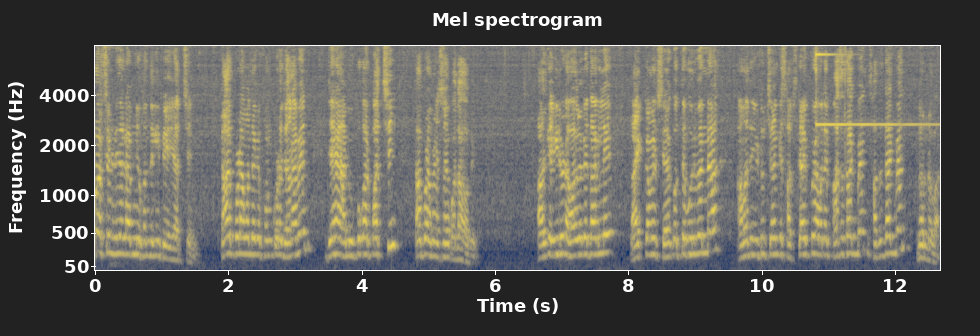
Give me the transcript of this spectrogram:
পার্সেন্ট রেজাল্ট আপনি ওখান থেকেই পেয়ে যাচ্ছেন। তারপরে আমাদেরকে ফোন করে জানাবেন যে হ্যাঁ আমি উপকার পাচ্ছি। তারপর আপনার সঙ্গে কথা হবে। আজকে ভিডিওটা ভালো লেগে থাকলে লাইক কমেন্ট শেয়ার করতে ভুলবেন না। আমাদের ইউটিউব চ্যানেলকে সাবস্ক্রাইব করে আমাদের পাশে থাকবেন, সাথে থাকবেন। ধন্যবাদ।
